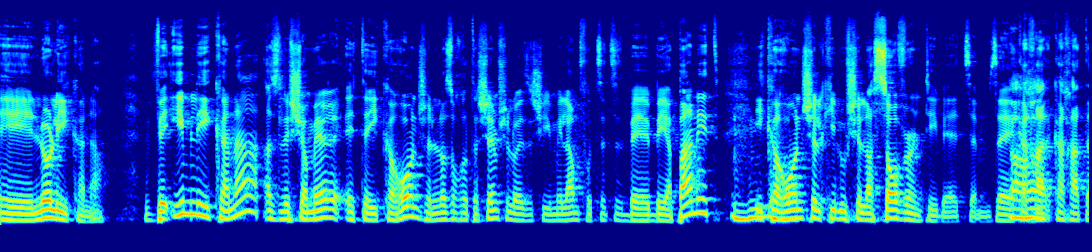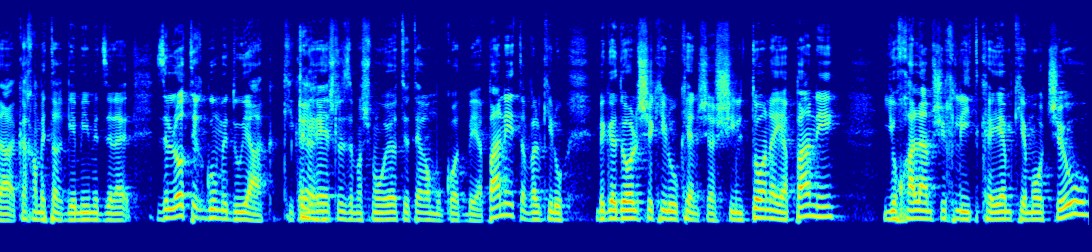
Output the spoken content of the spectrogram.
אה, לא להיכנע. ואם להיכנע, אז לשמר את העיקרון, שאני לא זוכר את השם שלו, איזושהי מילה מפוצצת ב- ביפנית, עיקרון של כאילו של ה-sovereignty בעצם. זה אהה. ככה, ככה, אתה, ככה מתרגמים את זה, זה לא תרגום מדויק, כי כן. כנראה יש לזה משמעויות יותר עמוקות ביפנית, אבל כאילו, בגדול שכאילו, כן, שהשלטון היפני יוכל להמשיך להתקיים כמות שהוא,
